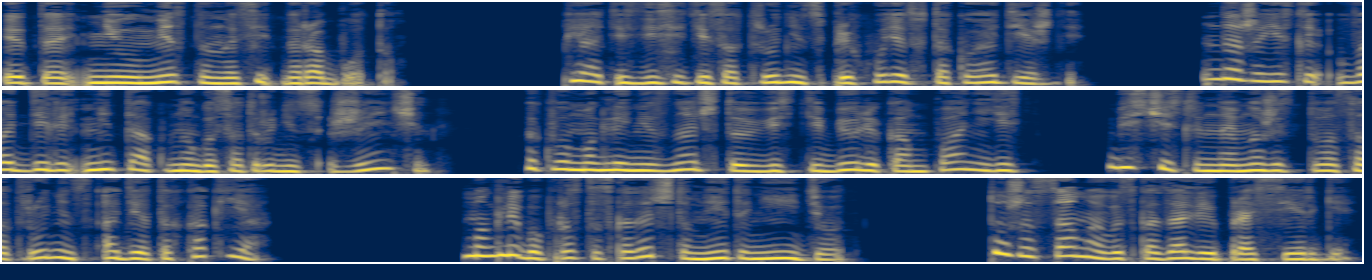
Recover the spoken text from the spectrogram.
Это неуместно носить на работу. Пять из десяти сотрудниц приходят в такой одежде. Даже если в отделе не так много сотрудниц женщин, как вы могли не знать, что в вестибюле компании есть бесчисленное множество сотрудниц, одетых как я. Могли бы просто сказать, что мне это не идет. То же самое вы сказали и про серьги.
